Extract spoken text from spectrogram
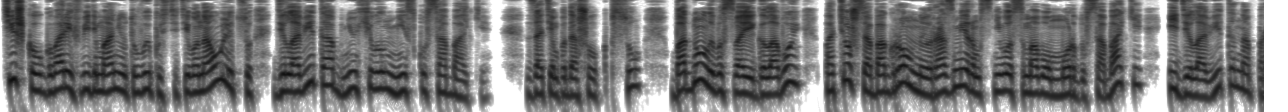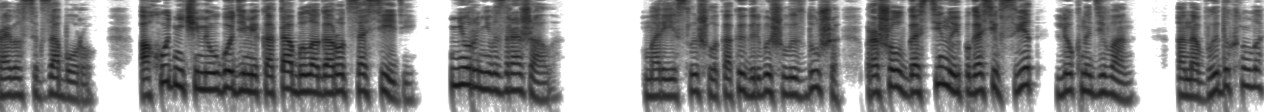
Тишка, уговорив, видимо, Анюту выпустить его на улицу, деловито обнюхивал миску собаки. Затем подошел к псу, боднул его своей головой, потерся об огромную размером с него самого морду собаки и деловито направился к забору. Охотничьими угодьями кота был огород соседей. Нюра не возражала. Мария слышала, как Игорь вышел из душа, прошел в гостиную и, погасив свет, лег на диван. Она выдохнула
